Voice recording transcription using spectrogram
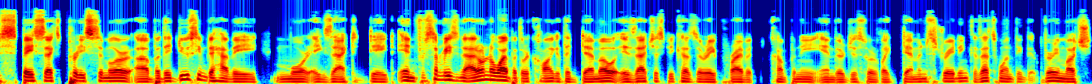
SpaceX pretty similar, uh, but they do seem to have a more exact date. And for some reason, I don't know why, but they're calling it the demo. Is that just because they're a private company and they're just sort of like demonstrating? Because that's one thing that very much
